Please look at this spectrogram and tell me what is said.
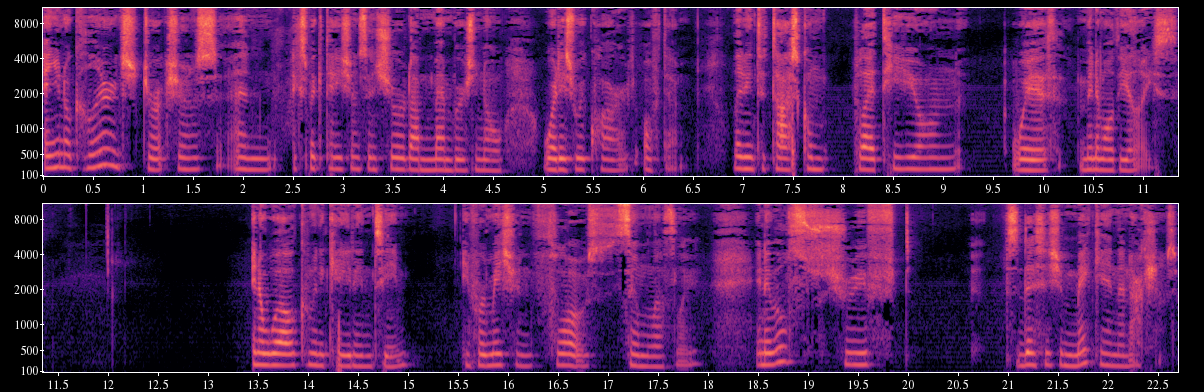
And you know, clear instructions and expectations ensure that members know what is required of them, leading to task completion with minimal delays. In a well communicating team, information flows seamlessly, enables swift decision making and actions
